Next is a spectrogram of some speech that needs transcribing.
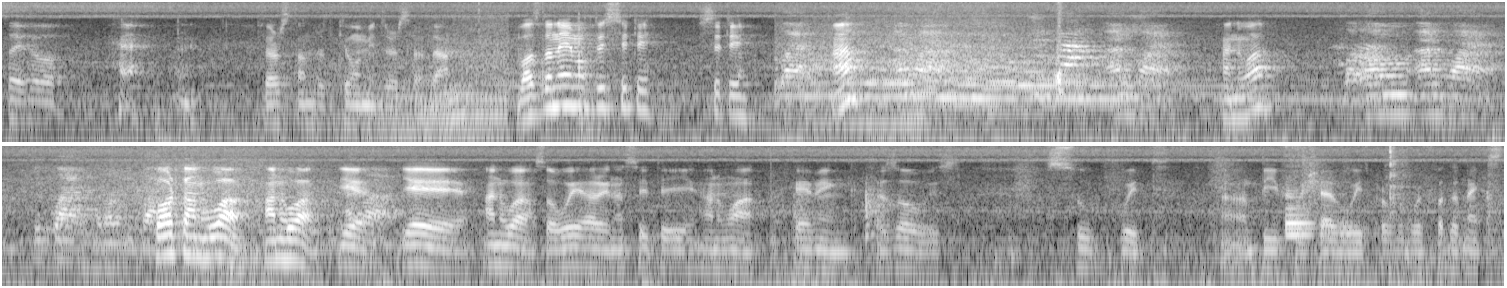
say hello. First 100 kilometers are done. What's the name of this city? City? Huh? An Hoa. An Hoa? Barom An Hoa. Đi Quang, Barom Đi Quang. Port An Hoa. An Hoa. Yeah. yeah, yeah, yeah. So we are in a city, An Hoa, having, as always, soup with uh, beef, which I will eat probably for the next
